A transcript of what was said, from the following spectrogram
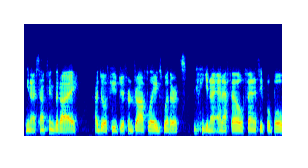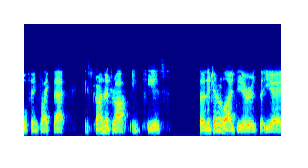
you know, something that I I do a few different draft leagues, whether it's you know NFL, fantasy football, things like that, is trying to draft in tiers. So the general idea is that yeah,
